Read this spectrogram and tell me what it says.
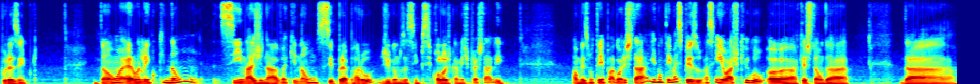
por exemplo. Então era um elenco que não se imaginava, que não se preparou, digamos assim, psicologicamente para estar ali ao mesmo tempo agora está e não tem mais peso. Assim, eu acho que o, a questão da, da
